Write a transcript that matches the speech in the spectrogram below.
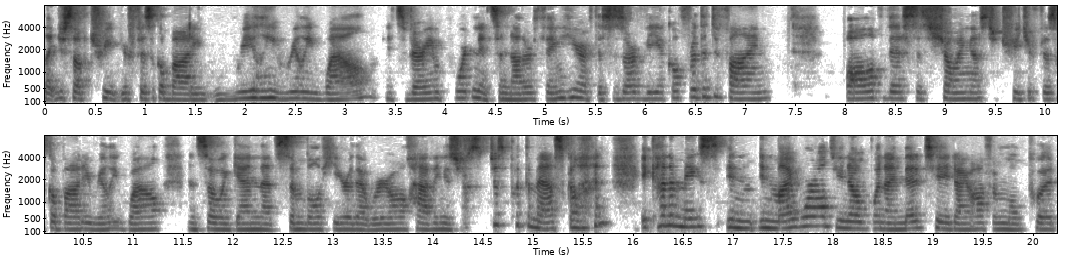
let yourself treat your physical body really, really well. It's very important. It's another thing here. If this is our vehicle for the divine, all of this is showing us to treat your physical body really well. And so again, that symbol here that we're all having is just, just put the mask on. It kind of makes, in, in my world, you know, when I meditate, I often will put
